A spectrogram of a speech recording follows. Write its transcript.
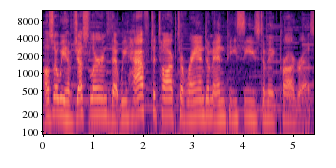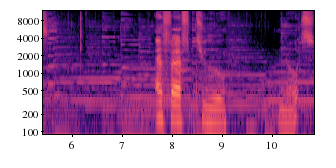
Also, we have just learned that we have to talk to random NPCs to make progress. FF2 notes.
